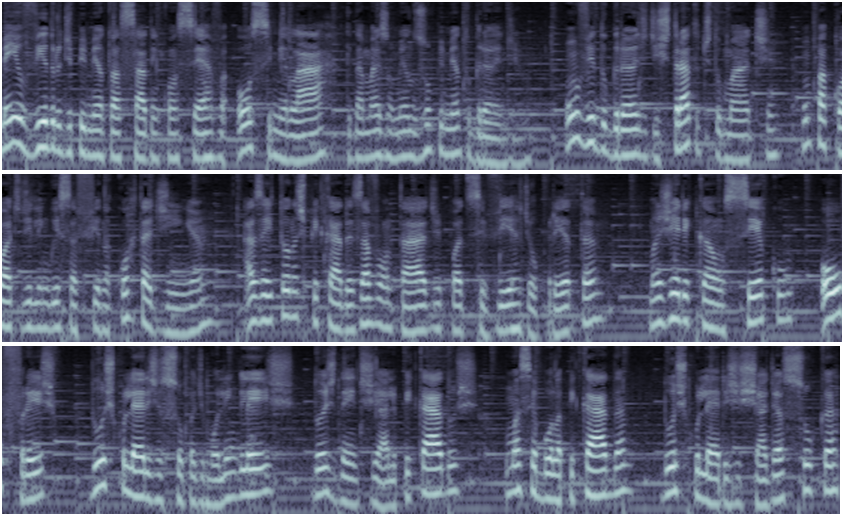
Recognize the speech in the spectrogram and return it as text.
meio vidro de pimento assado em conserva ou similar, que dá mais ou menos um pimento grande, um vidro grande de extrato de tomate, um pacote de linguiça fina cortadinha, azeitonas picadas à vontade, pode ser verde ou preta, manjericão seco ou fresco, duas colheres de sopa de molho inglês, dois dentes de alho picados, uma cebola picada, duas colheres de chá de açúcar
